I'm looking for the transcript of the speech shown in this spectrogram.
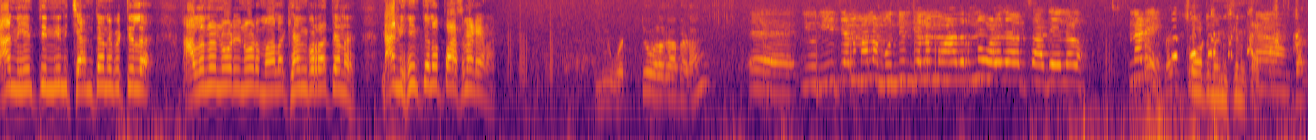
ನಾನು ಹೆಂಡ್ತೀನಿ ನಿನ್ನ ಚಂತನ ಬಿಟ್ಟಿಲ್ಲ. ಅದನ್ನು ನೋಡಿ ನೋಡಿ ಮಾಲಕ್ ಹೆಂಗೆ ಬರತ್ತೇನ. ನಾನು ಹೆಂಡ್ತಿನ ಪಾಸ್ ಮಾಡ್ಯಾನ. ನೀವು ಒಟ್ಟೆ ಒಳಗಾಗಬೇಡ. ಇವ್ರ ಈ ಜನ್ಮ ಅಲ್ಲ ಮುಂದಿನ ಜನ್ಮ ಆದ್ರೂ ಒಳಗಾಗ ಸಾಧ್ಯ ಇಲ್ಲ ನಡಿ. ಚೋಟ್ ಮೆಣಸಿನಕಾಯಿ. ಬರಿ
